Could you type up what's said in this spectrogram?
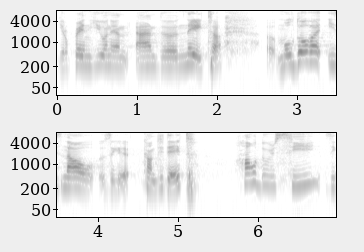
European Union and uh, NATO. Uh, Moldova is now the candidate. How do you see the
